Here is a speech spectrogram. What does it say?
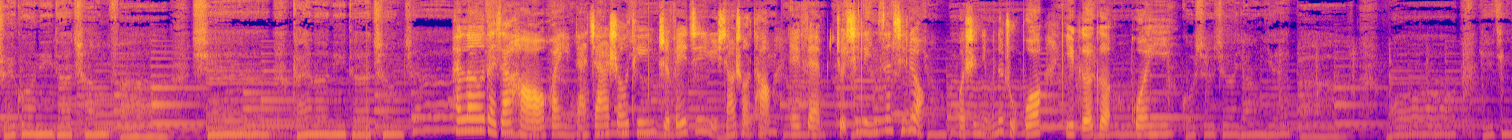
风吹过你的长发，掀开了你的挣扎。Hello，大家好，欢迎大家收听纸飞机与小手套 FM 九七零三七六，我是你们的主播一格格郭一。故事这样也罢，我已经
